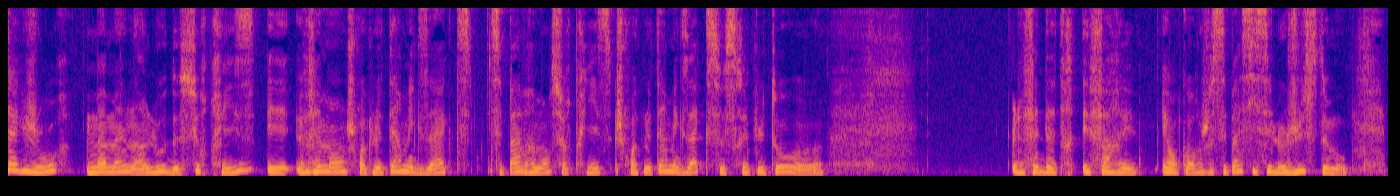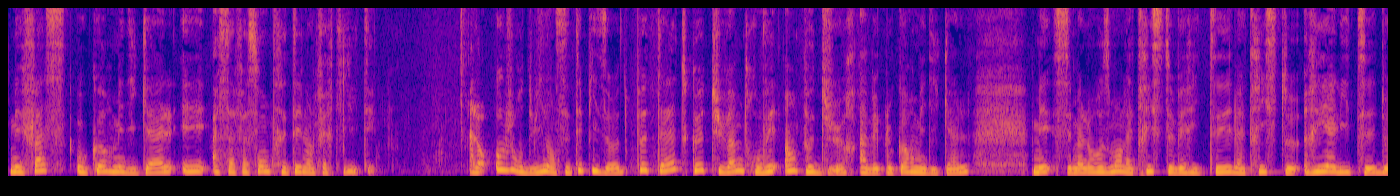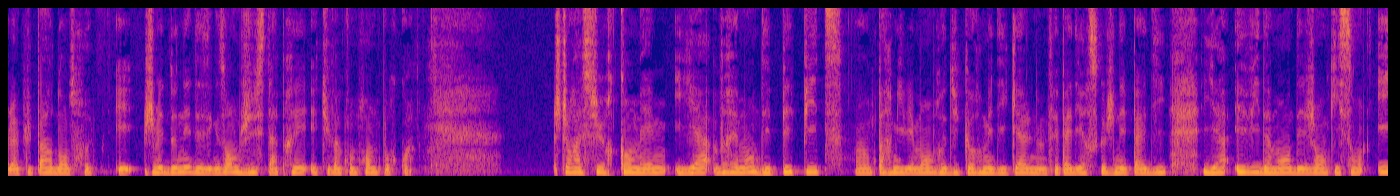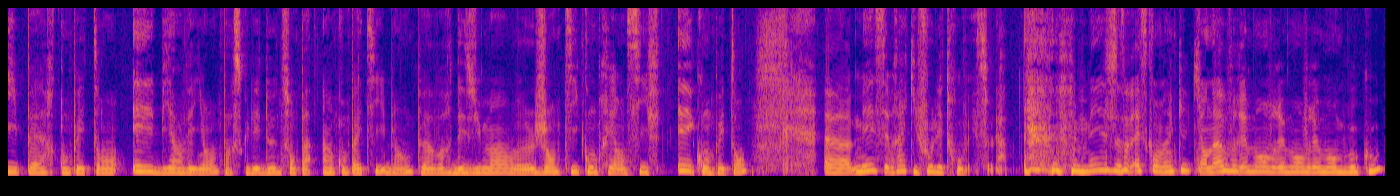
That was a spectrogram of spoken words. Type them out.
Chaque jour m'amène un lot de surprises et vraiment, je crois que le terme exact, c'est pas vraiment surprise. Je crois que le terme exact, ce serait plutôt euh, le fait d'être effaré. Et encore, je sais pas si c'est le juste mot, mais face au corps médical et à sa façon de traiter l'infertilité. Alors aujourd'hui, dans cet épisode, peut-être que tu vas me trouver un peu dur avec le corps médical, mais c'est malheureusement la triste vérité, la triste réalité de la plupart d'entre eux. Et je vais te donner des exemples juste après et tu vas comprendre pourquoi je te rassure quand même, il y a vraiment des pépites hein, parmi les membres du corps médical, ne me fais pas dire ce que je n'ai pas dit. Il y a évidemment des gens qui sont hyper compétents et bienveillants, parce que les deux ne sont pas incompatibles. Hein. On peut avoir des humains euh, gentils, compréhensifs et compétents. Euh, mais c'est vrai qu'il faut les trouver, ceux-là. mais je reste convaincue qu'il y en a vraiment, vraiment, vraiment beaucoup.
